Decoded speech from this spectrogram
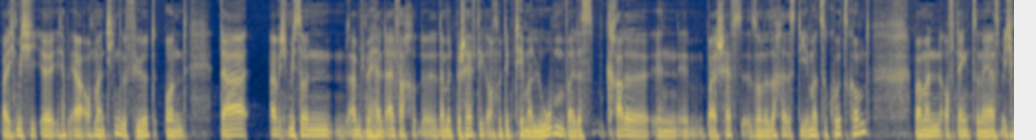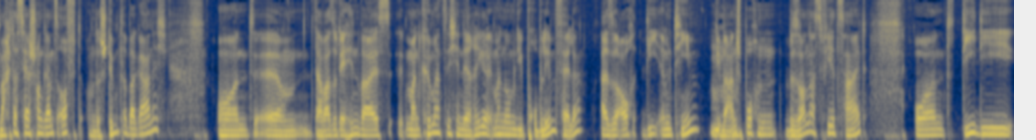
weil ich mich äh, ich habe ja auch mal ein Team geführt und da habe ich mich so ein, habe ich mich halt einfach äh, damit beschäftigt, auch mit dem Thema Loben, weil das gerade in, in, bei Chefs so eine Sache ist, die immer zu kurz kommt, weil man oft denkt, so, naja, ich mache das ja schon ganz oft und das stimmt aber gar nicht. Und ähm, da war so der Hinweis, man kümmert sich in der Regel immer nur um die Problemfälle, also auch die im Team, die mhm. beanspruchen besonders viel Zeit und die, die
